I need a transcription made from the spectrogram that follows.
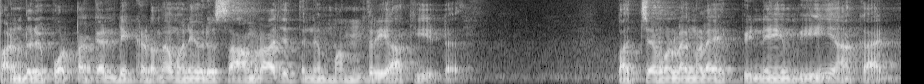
പണ്ടൊരു പൊട്ടക്കണ്ടി കിടന്നവനെ ഒരു സാമ്രാജ്യത്തിന്റെ മന്ത്രിയാക്കിയിട്ട് പച്ചവെള്ളങ്ങളെ പിന്നെയും വീഞ്ഞാക്കാൻ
